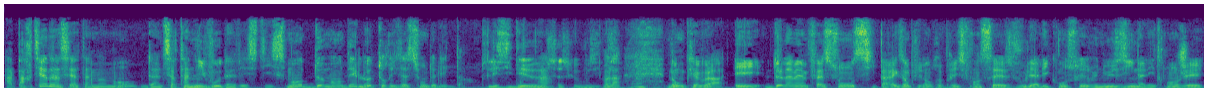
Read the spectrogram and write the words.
à partir d'un certain moment, d'un certain niveau d'investissement, demander l'autorisation de l'État. Les idées, eux, Voilà. c'est ce que vous dites. Voilà. Hein Donc euh, voilà. Et de la même façon, si par exemple une entreprise française voulait aller construire une usine à l'étranger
